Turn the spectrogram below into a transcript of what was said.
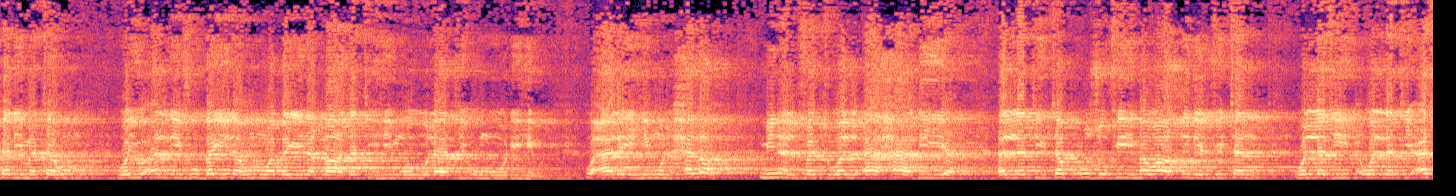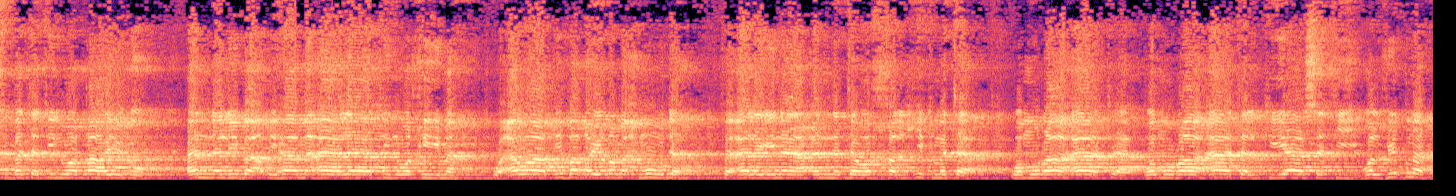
كلمتهم ويؤلف بينهم وبين قادتهم وولاة أمورهم. وعليهم الحذر من الفتوى الآحادية التي تبرز في مواطن الفتن والتي, والتي أثبتت الوقائع أن لبعضها مآلات وخيمة وعواقب غير محمودة فعلينا أن نتوخى الحكمة ومراعاة, ومراعاة الكياسة والفطنة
